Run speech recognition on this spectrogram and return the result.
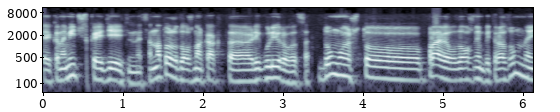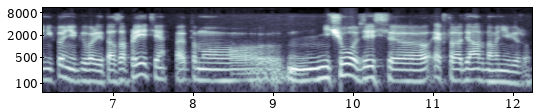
экономическая деятельность, она тоже должна как-то регулироваться. Думаю, что правила должны быть разумные, никто не говорит о запрете, поэтому ничего здесь э, экстраординарного не вижу.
